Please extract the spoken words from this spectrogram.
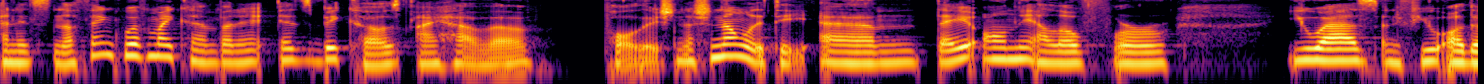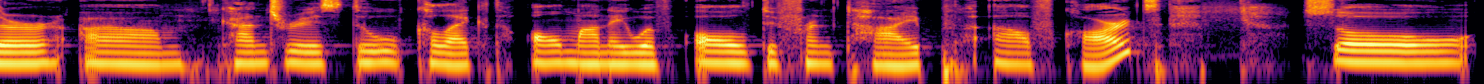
and it's nothing with my company. It's because I have a Polish nationality, and they only allow for US and a few other um, countries to collect all money with all different type of cards. So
